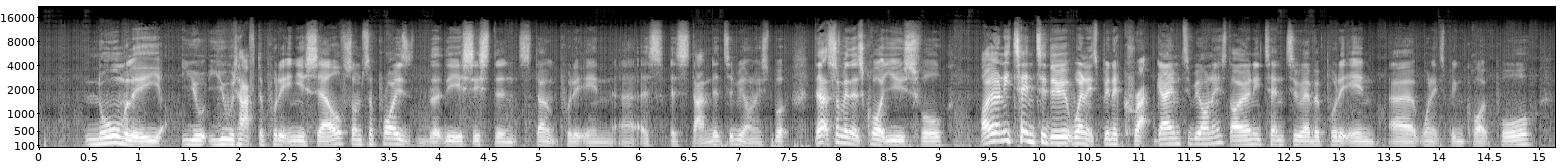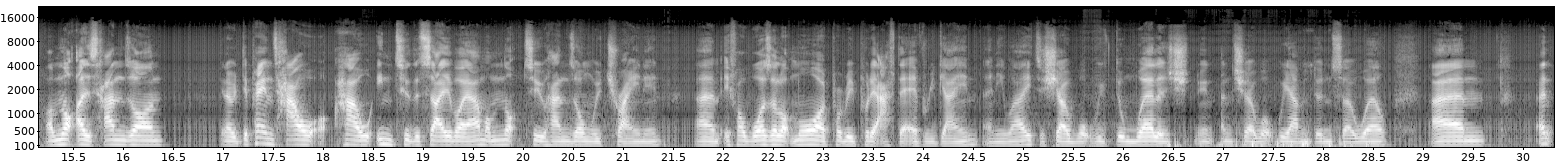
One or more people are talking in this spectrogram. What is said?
normally you you would have to put it in yourself. So I'm surprised that the assistants don't put it in uh, as, as standard, to be honest. But that's something that's quite useful. I only tend to do it when it's been a crap game, to be honest. I only tend to ever put it in uh, when it's been quite poor. I'm not as hands on you know, it depends how how into the save I am. I'm not too hands on with training. Um, if I was a lot more, I'd probably put it after every game anyway to show what we've done well and sh- and show what we haven't done so well. Um, and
